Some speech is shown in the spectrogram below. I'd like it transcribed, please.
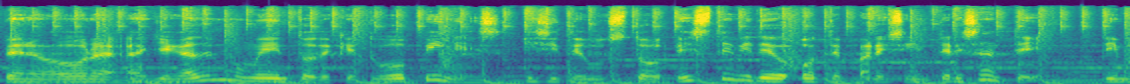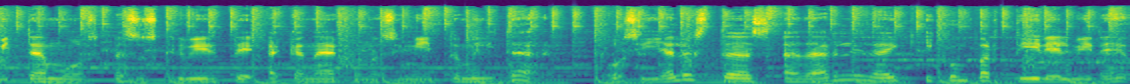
Pero ahora ha llegado el momento de que tú opines, y si te gustó este video o te parece interesante, te invitamos a suscribirte a canal Conocimiento Militar, o si ya lo estás, a darle like y compartir el video.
